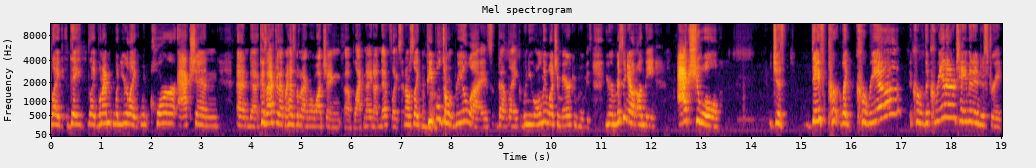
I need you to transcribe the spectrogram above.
Like they like when I'm when you're like when horror action and because after that my husband and I were watching uh, Black Knight on Netflix and I was like, Mhm. people don't realize that like when you only watch American movies, you're missing out on the actual just they've per, like Korea the Korean entertainment industry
